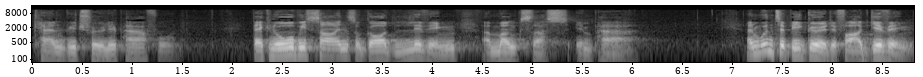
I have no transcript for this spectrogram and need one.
can be truly powerful. They can all be signs of God living amongst us in power. And wouldn't it be good if our giving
